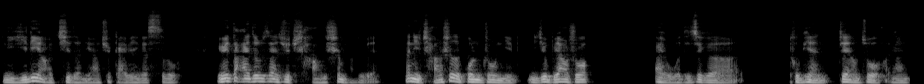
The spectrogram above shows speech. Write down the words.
你一定要记得你要去改变一个思路，因为大家都是在去尝试嘛，对不对？那你尝试的过程中，你你就不要说，哎，我的这个图片这样做好像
